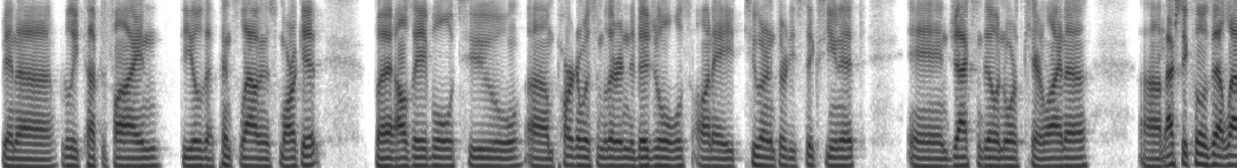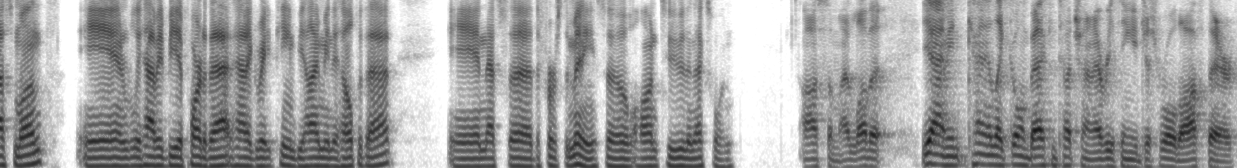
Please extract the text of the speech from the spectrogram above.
been uh, really tough to find deals that pencil out in this market. But I was able to um, partner with some other individuals on a 236 unit in Jacksonville, North Carolina. Um, actually closed that last month and really happy to be a part of that. Had a great team behind me to help with that and that's uh, the first of many. So on to the next one. Awesome, I love it. Yeah, I mean, kind of like going back and touching on everything you just rolled off there.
